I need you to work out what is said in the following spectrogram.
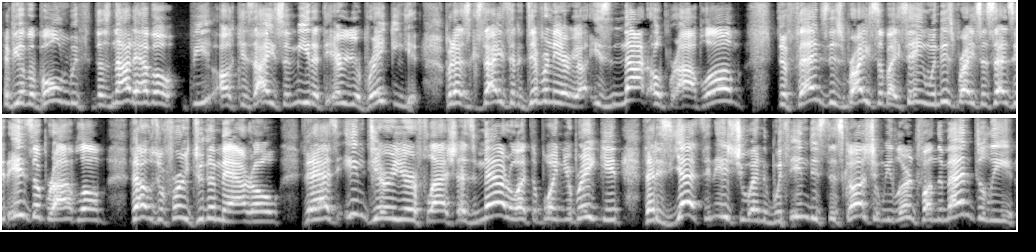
if you have a bone with does not have a, a kizayis of meat at the area you're breaking it, but has kizayis at a different area is not a problem, defends this brisa by saying when this brisa says it is a problem, that was referring to the marrow that has interior flesh, has marrow at the point you're breaking it, that is yes an issue. And within this discussion, we learned fundamentally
